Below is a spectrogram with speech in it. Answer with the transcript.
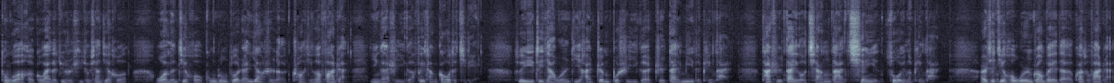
通过和国外的军事需求相结合，我们今后空中作战样式的创新和发展应该是一个非常高的起点。所以这架无人机还真不是一个只带密的平台，它是带有强大牵引作用的平台。而且今后无人装备的快速发展，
